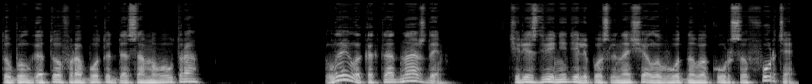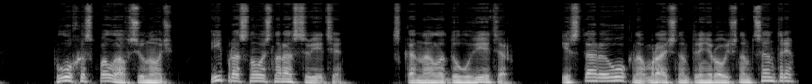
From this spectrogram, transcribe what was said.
то был готов работать до самого утра. Лейла как-то однажды, через две недели после начала водного курса в форте, плохо спала всю ночь и проснулась на рассвете. С канала дул ветер, и старые окна в мрачном тренировочном центре,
